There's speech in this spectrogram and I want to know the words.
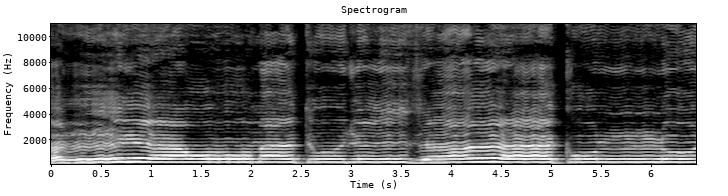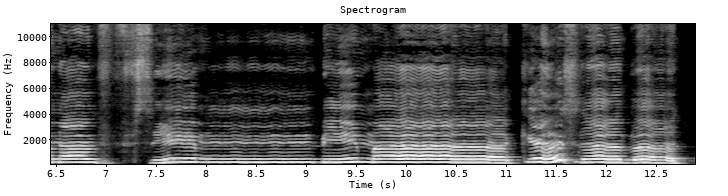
اليوم تجزى كل نفس بما كسبت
